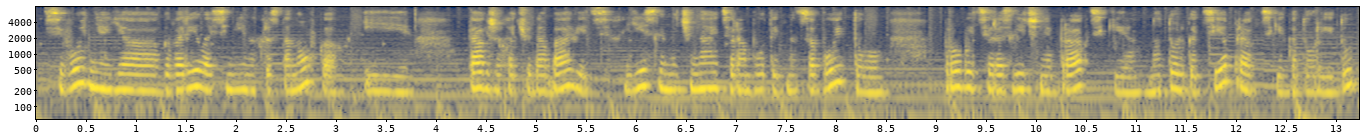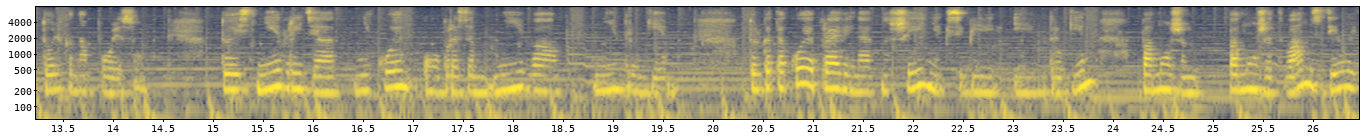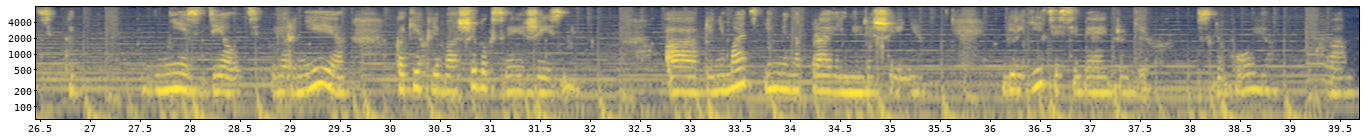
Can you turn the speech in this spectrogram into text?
сегодня я говорила о семейных расстановках и также хочу добавить, если начинаете работать над собой, то пробуйте различные практики, но только те практики, которые идут только на пользу. То есть не вредят никоим образом ни вам, ни другим. Только такое правильное отношение к себе и к другим поможем, поможет вам сделать, не сделать, вернее, каких-либо ошибок в своей жизни, а принимать именно правильные решения. Берегите себя и других. С любовью вам.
